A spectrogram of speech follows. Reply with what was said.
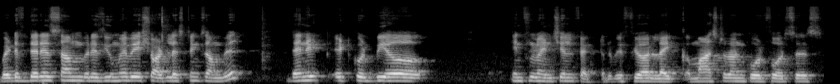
but if there is some resume based shortlisting somewhere then it, it could be a influential factor. If you are like a master on Codeforces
